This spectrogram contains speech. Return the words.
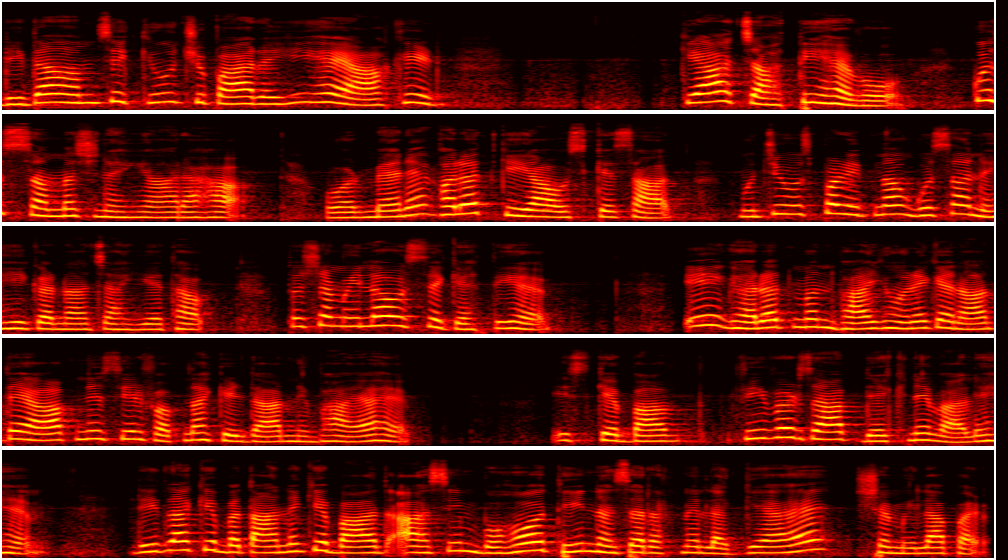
रिदा हमसे क्यों छुपा रही है आखिर? क्या चाहती है वो? कुछ समझ नहीं आ रहा। और मैंने गलत किया उसके साथ। मुझे उस पर इतना गुस्सा नहीं करना चाहिए था। तो शमीला उससे कहती है, एक गैरतमंद भाई होने के नाते आपने सिर्फ़ अपना किरदार निभाया है। इसके बाद फीवर्स आप देखने वाले हैं। रीदा के बताने के बाद आसिम बहुत ही नज़र रखने लग गया है शमीला पर।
